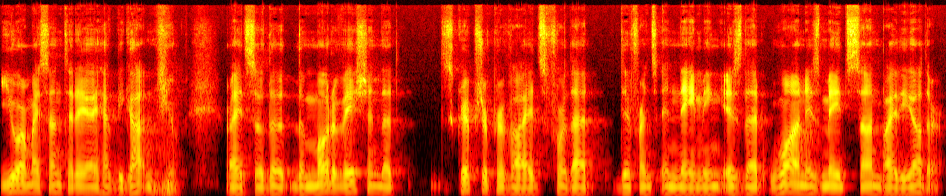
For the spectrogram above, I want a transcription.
you are my son today i have begotten you right so the the motivation that scripture provides for that difference in naming is that one is made son by the other.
